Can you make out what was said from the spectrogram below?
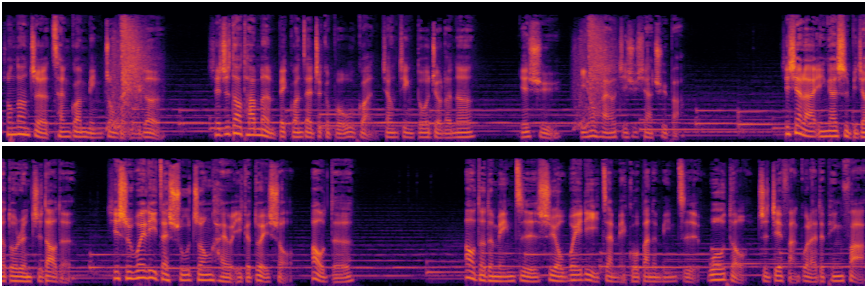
充当着参观民众的娱乐。谁知道他们被关在这个博物馆将近多久了呢？也许以后还要继续下去吧。接下来应该是比较多人知道的。其实威利在书中还有一个对手奥德。奥德的名字是由威利在美国版的名字 Waldo 直接反过来的拼法。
